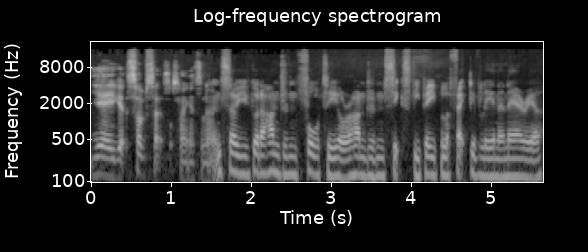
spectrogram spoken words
Yeah, you get subsets or something, isn't it? and so you've got 140 or 160 people effectively in an area,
